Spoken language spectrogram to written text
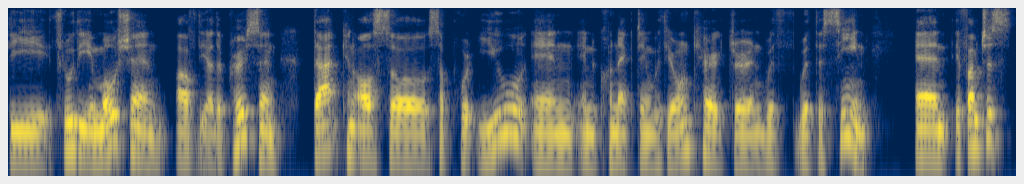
the through the emotion of the other person, that can also support you in in connecting with your own character and with with the scene. And if I'm just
